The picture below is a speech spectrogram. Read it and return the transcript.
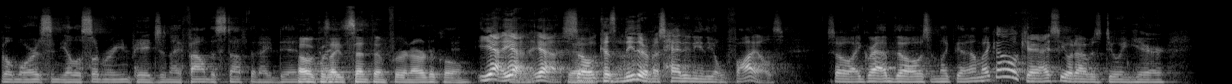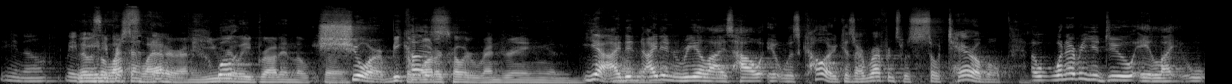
Bill Morrison Yellow Submarine page, and I found the stuff that I did. Oh, because I sent them for an article. Yeah, yeah, yeah. So Yeah. because neither of us had any of the old files, so I grabbed those and looked at. it. I'm like, oh, okay, I see what I was doing here. You know, maybe It was a lot 80% flatter. there. I mean, you Well, really brought in the, the sure the because watercolor rendering and yeah, I didn't. that. I didn't realize how it was colored because our reference was so terrible. Uh, whenever you do a li-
